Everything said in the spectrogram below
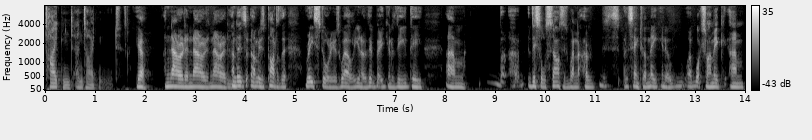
tightened and tightened. Yeah and narrowed and narrowed and narrowed. Mm. And it's, I mean, it's part of the race story as well. You know, the, you know, the the um, uh, this all started when I was saying to a mate, you know, what shall I make um,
